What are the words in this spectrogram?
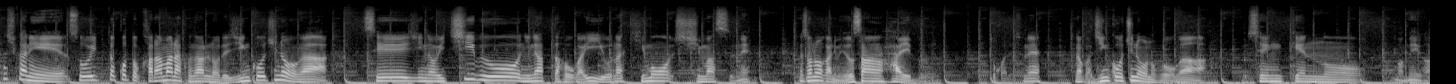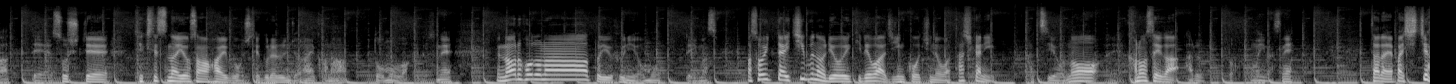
確かにそういったこと絡まなくなるので人工知能が政治の一部を担った方がいいような気もしますね。その他にも予算配分とかですね。なんか人工知能の方が先見のま目があってそして適切な予算配分をしてくれるんじゃないかなと思うわけですね。なるほどなというふうに思っています。まそういった一部の領域では人工知能は確かに活用の可能性があると思いますね。ただやっぱり市長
